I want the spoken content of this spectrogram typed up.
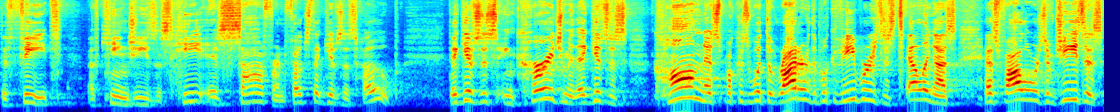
the feet of King Jesus. He is sovereign. Folks, that gives us hope. That gives us encouragement. That gives us calmness because what the writer of the book of Hebrews is telling us as followers of Jesus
